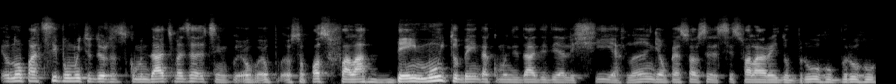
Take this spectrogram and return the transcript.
eu não participo muito de outras comunidades, mas assim, eu, eu, eu, só posso falar bem, muito bem da comunidade de Elixir, Erlang, é um pessoal, vocês, vocês falaram aí do Brujo, o Brujo,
